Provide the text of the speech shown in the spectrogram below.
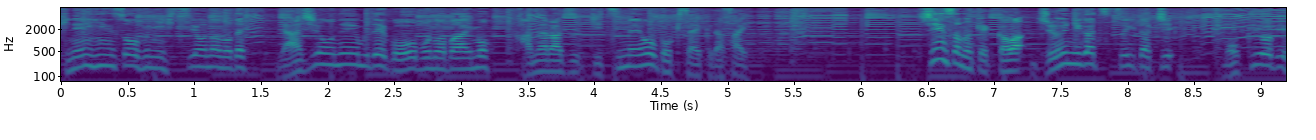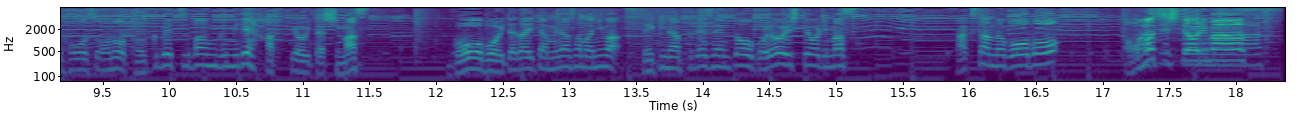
記念品送付に必要なのでラジオネームでご応募の場合も必ず実名をご記載ください審査の結果は12月1日木曜日放送の特別番組で発表いたします。ご応募いただいた皆様には素敵なプレゼントをご用意しております。たくさんのご応募をお待ちしております。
